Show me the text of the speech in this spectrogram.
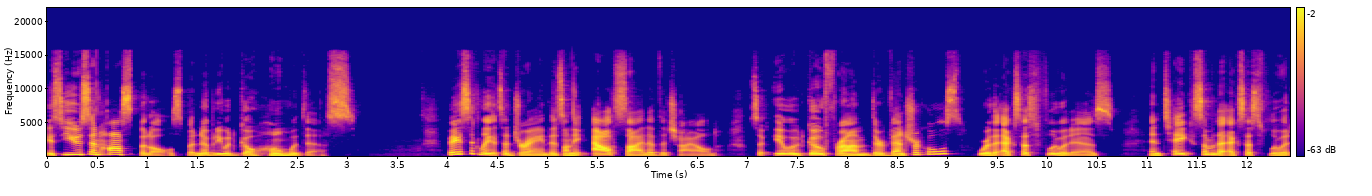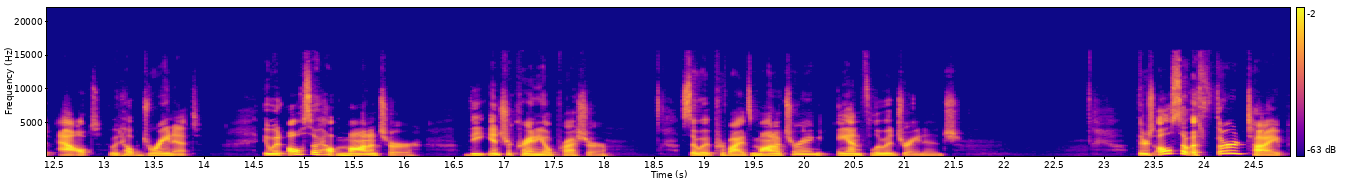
It's used in hospitals, but nobody would go home with this. Basically, it's a drain that's on the outside of the child. So it would go from their ventricles, where the excess fluid is, and take some of the excess fluid out. It would help drain it. It would also help monitor the intracranial pressure. So it provides monitoring and fluid drainage. There's also a third type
